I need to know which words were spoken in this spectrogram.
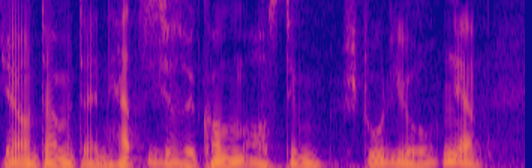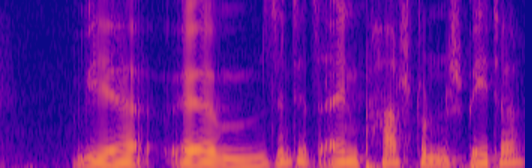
Ja, und damit ein herzliches Willkommen aus dem Studio. Ja. Wir ähm, sind jetzt ein paar Stunden später,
